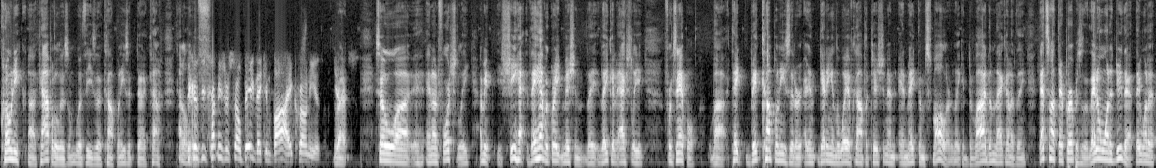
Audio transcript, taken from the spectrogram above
crony uh, capitalism with these uh, companies that uh, kind of kind of Because these companies are so big, they can buy cronyism. Right. So, uh, and unfortunately, I mean, she ha- they have a great mission. They they could actually, for example, uh, take big companies that are in, getting in the way of competition and, and make them smaller. They could divide them, that kind of thing. That's not their purpose. Though. They don't want to do that. They want to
